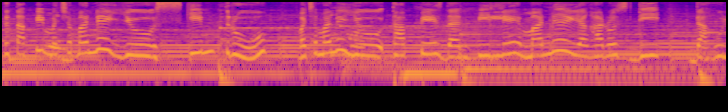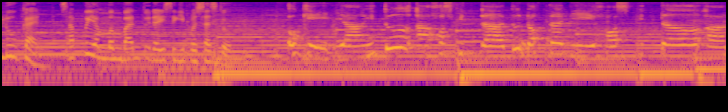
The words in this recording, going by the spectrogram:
tetapi hmm. macam mana you skim through macam mana you tapis dan pilih mana yang harus didahulukan siapa yang membantu dari segi proses tu Okey, yang itu uh, hospital tu doktor di hospital uh,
